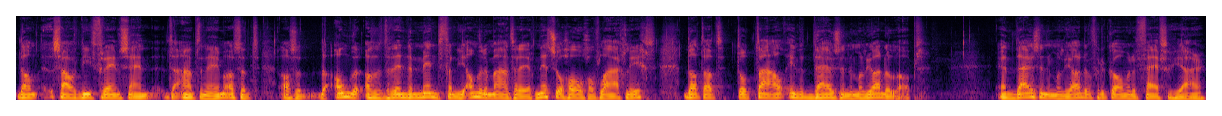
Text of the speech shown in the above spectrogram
dan zou het niet vreemd zijn te aan te nemen als het, als het, de ander, als het rendement van die andere maatregelen net zo hoog of laag ligt, dat dat totaal in de duizenden miljarden loopt. En duizenden miljarden voor de komende 50 jaar.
